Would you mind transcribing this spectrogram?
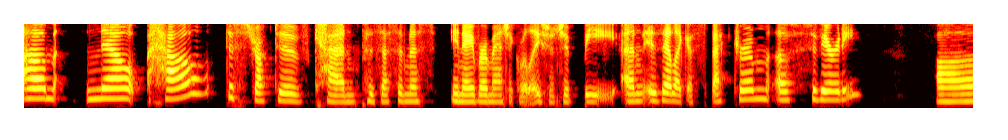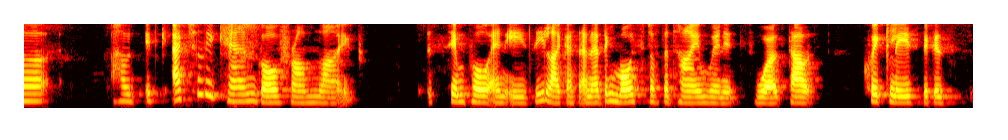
Um, now, how destructive can possessiveness in a romantic relationship be? And is there like a spectrum of severity? Uh, how it actually can go from like simple and easy, like I said. And I think most of the time when it's worked out quickly is because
